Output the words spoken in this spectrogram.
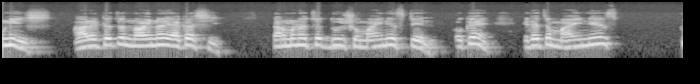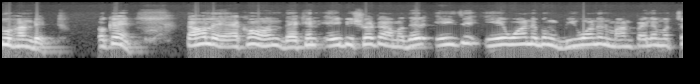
উনিশ, আর এটা হচ্ছে নয় নয় একাশি। তার মানে হচ্ছে দুইশো মাইনাস টেন ওকে এটা হচ্ছে মাইনাস টু হান্ড্রেড ওকে তাহলে এখন দেখেন এই বিষয়টা আমাদের এই যে এ ওয়ান এবং বি ওয়ানের মান পাইলাম হচ্ছে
